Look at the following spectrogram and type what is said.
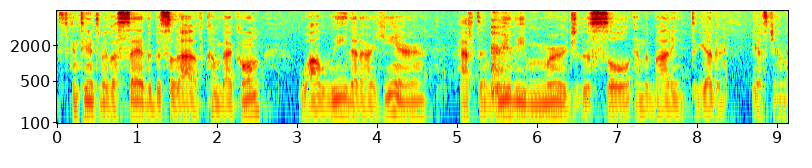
is to continue to mevaseh the Besorah of come back home, while we that are here have to really merge the soul and the body together. Yes, Jenny?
